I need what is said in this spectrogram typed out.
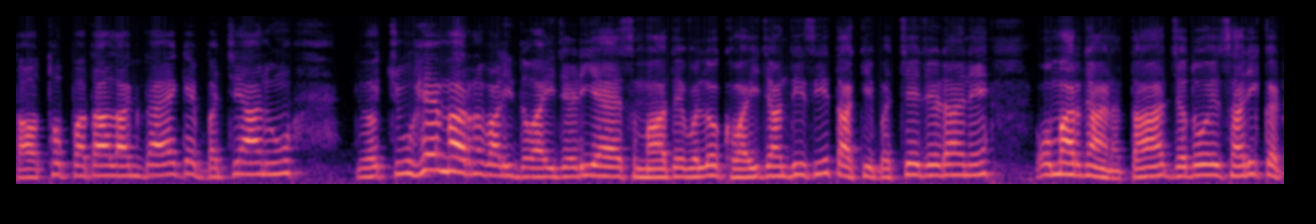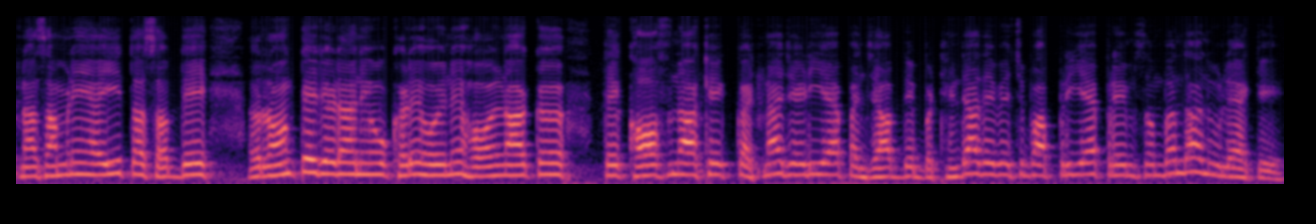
ਤਾਂ ਉੱਥੋਂ ਪਤਾ ਲੱਗਦਾ ਹੈ ਕਿ ਬੱਚਿਆਂ ਨੂੰ ਚੂਹੇ ਮਾਰਨ ਵਾਲੀ ਦਵਾਈ ਜਿਹੜੀ ਹੈ ਇਸ ਮਾਂ ਦੇ ਵੱਲੋਂ ਖਵਾਈ ਜਾਂਦੀ ਸੀ ਤਾਂ ਕਿ ਬੱਚੇ ਜਿਹੜਾ ਨੇ ਉਹ ਮਰ ਜਾਣ। ਤਾਂ ਜਦੋਂ ਇਹ ਸਾਰੀ ਘਟਨਾ ਸਾਹਮਣੇ ਆਈ ਤਾਂ ਸਭ ਦੇ ਰੌਂਗਟੇ ਜਿਹੜਾ ਨੇ ਉਹ ਖੜੇ ਹੋਏ ਨੇ। ਹੌਲਨਾਕ ਤੇ ਖੌਫਨਾਕ ਇਹ ਘਟਨਾ ਜਿਹੜੀ ਹੈ ਪੰਜਾਬ ਦੇ ਬਠਿੰਡਾ ਦੇ ਵਿੱਚ ਵਾਪਰੀ ਹੈ ਪ੍ਰੇਮ ਸੰਬੰਧਾਂ ਨੂੰ ਲੈ ਕੇ।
